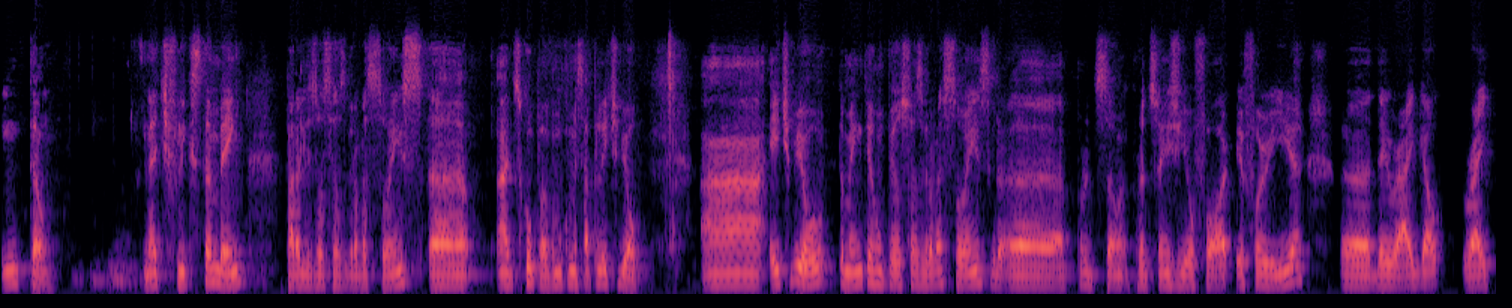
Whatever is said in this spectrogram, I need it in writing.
então, Netflix também paralisou suas gravações. Uh, ah, desculpa, vamos começar pela HBO. A HBO também interrompeu suas gravações, uh, produção, produções de Eufor Euphoria, uh, The Write,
